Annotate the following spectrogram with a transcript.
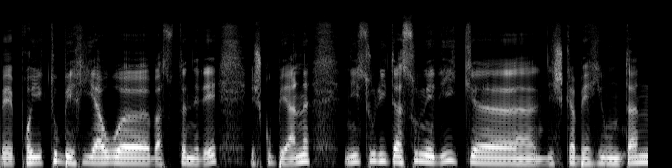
be proiektu berri hau uh, bazuten ere, eskupean, ni zurita zunedik uh, diska berri untan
